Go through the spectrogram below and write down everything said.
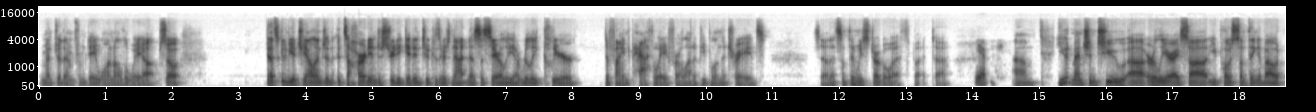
mentor them from day one all the way up. So that's going to be a challenge and it's a hard industry to get into because there's not necessarily a really clear defined pathway for a lot of people in the trades. So that's something we struggle with, but uh, yeah. Um, you had mentioned too uh, earlier. I saw you post something about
